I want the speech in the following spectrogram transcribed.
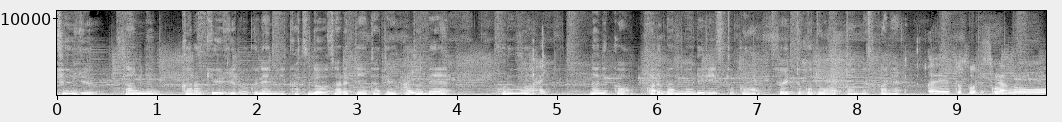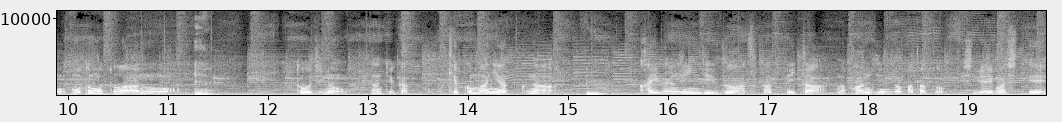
93年から96年に活動されていたということで、これははい。何かアルバムのリリースとかそういったことはあったんですかね？えーとそうですね。あのもともとはあのえ当時のなんていうか結構マニアックなえうん。海外のインディーズを扱っていた、まあ、ファン人の方と知り合いまして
